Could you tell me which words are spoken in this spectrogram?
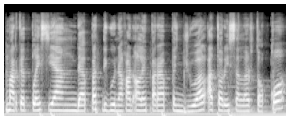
marketplace yang dapat digunakan oleh para penjual atau reseller toko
